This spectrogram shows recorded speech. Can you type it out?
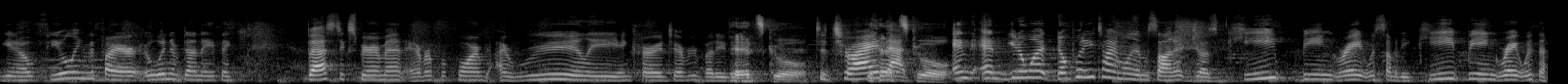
you know, fueling the fire. It wouldn't have done anything best experiment ever performed. I really encourage everybody to That's cool. to try That's that. cool. And and you know what? Don't put any time limits on it. Just keep being great with somebody. Keep being great with them.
